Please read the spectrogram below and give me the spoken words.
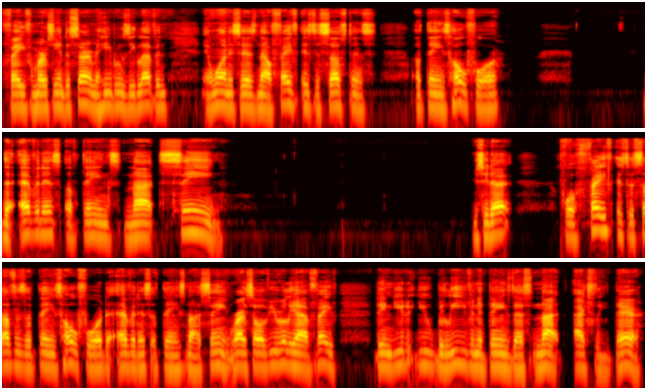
faith, mercy, and discernment. Hebrews 11 and 1, it says, Now faith is the substance of things hoped for, the evidence of things not seen. You see that? For faith is the substance of things hoped for, the evidence of things not seen. Right. So if you really have faith, then you you believe in the things that's not actually there.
